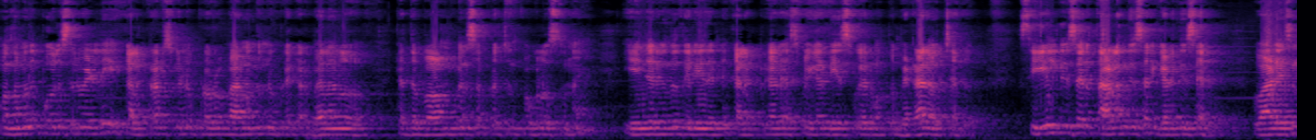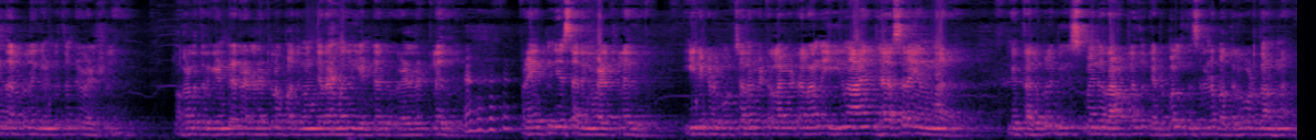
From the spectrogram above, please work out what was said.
కొంతమంది పోలీసులు వెళ్ళి కలెక్టర్ ఆఫీస్కి వెళ్ళి ఇప్పుడు బాగానే ఉంది ఇప్పుడు బేనాలో పెద్ద బాంబు మీద అప్పుడు వచ్చిన పొగలు వస్తున్నాయి. ఏం జరిగిందో తెలియదండి. కలెక్టర్ గారు ఎస్పీ గారు డిఎస్పీ గారు మొత్తం బెటాలి వచ్చారు. సీల్ తీశారు తాళం తీశారు గడి తీశారు. వాడు వేసిన తలుపులు గిండుతుంటే వెళ్ళట్లేదు ఒకళ్ళిద్దరు గింటారు వెళ్ళట్లో పది మంది ఇరవై మంది గింటారు వెళ్ళట్లేదు. ప్రయత్నం చేశారు ఇంక వెళ్ళట్లేదు. ఈయన ఇక్కడ కూర్చొని పెట్టాలా పెట్టాలని ఈయన ఆయన చేస్తారా ఈయన ఉన్నారు. ఇక తలుపులు బిగిసిపోయిన రావట్లేదు గడపలు తీసుకుంటే బద్దలు కొడతా ఉన్నారు.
